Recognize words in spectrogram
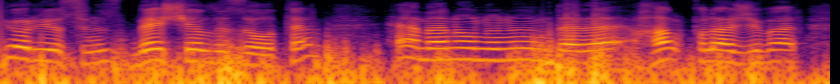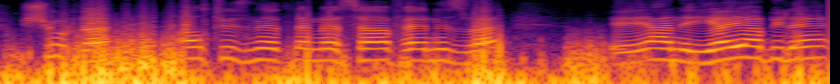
görüyorsunuz 5 yıldızlı otel. Hemen onun önünde de halk plajı var. Şuradan 600 metre mesafeniz var. E, yani yaya bile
